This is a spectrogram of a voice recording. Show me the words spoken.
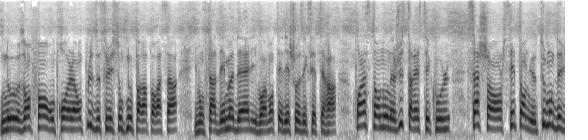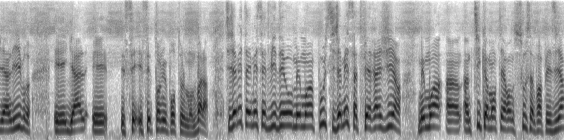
nos enfants auront probablement plus de solutions que nous par rapport à ça. Ils vont faire des modèles, ils vont inventer des choses, etc. Pour l'instant, nous, on a juste à rester cool. Ça change, c'est tant mieux. Tout le monde devient libre et égal et, c'est tant mieux pour tout le monde. Voilà. Si jamais tu as aimé cette vidéo, mets-moi un pouce. Si jamais ça te fait réagir, mets-moi un, petit commentaire en dessous, ça me fera plaisir.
